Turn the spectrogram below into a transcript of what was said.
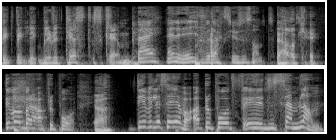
fick, blev du testskrämd? Nej, nej, nej, det var dagsljus och sånt. Ja, okej. Det var bara apropå. Ja. Det vill jag säga var, apropå eh, semlan.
